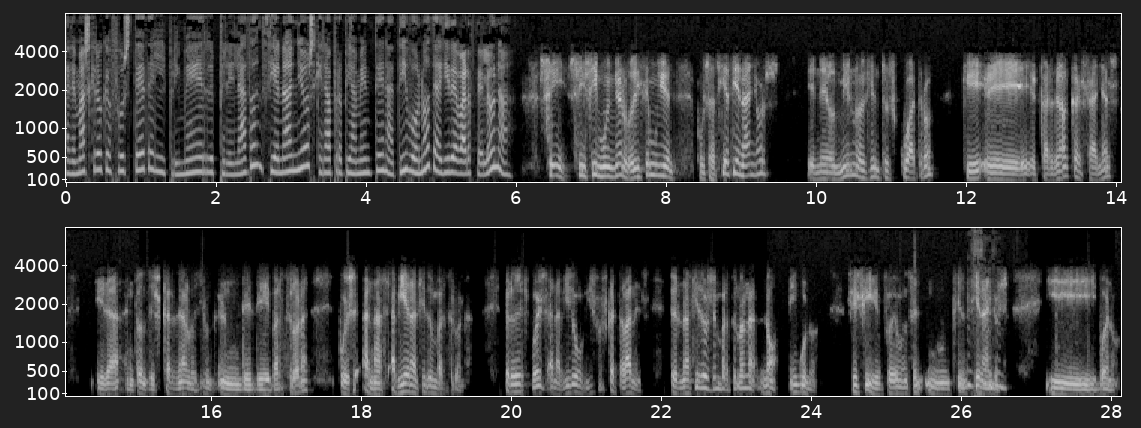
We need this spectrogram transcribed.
Además, creo que fue usted el primer prelado en 100 años que era propiamente nativo, ¿no? De allí de Barcelona. Sí, sí, sí, muy bien, lo dice muy bien. Pues hacía 100 años, en el 1904, que eh, el cardenal Casañas era entonces cardenal de, Barcelona, pues había nacido en Barcelona. Pero después han habido obispos catalanes, pero nacidos en Barcelona, no, ninguno. Sí, sí, fue 100, años. Y bueno,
